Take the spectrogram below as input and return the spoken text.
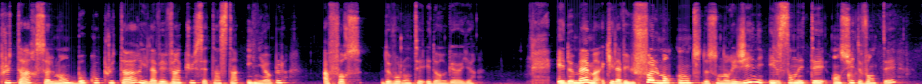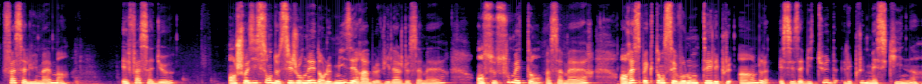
Plus tard seulement, beaucoup plus tard, il avait vaincu cet instinct ignoble à force de volonté et d'orgueil. Et de même qu'il avait eu follement honte de son origine, il s'en était ensuite vanté face à lui-même et face à Dieu, en choisissant de séjourner dans le misérable village de sa mère, en se soumettant à sa mère, en respectant ses volontés les plus humbles et ses habitudes les plus mesquines.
